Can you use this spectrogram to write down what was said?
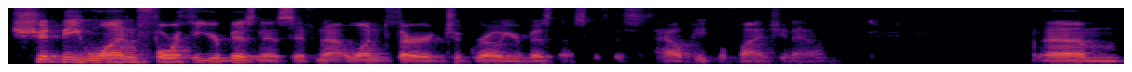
should be one fourth of your business, if not one third, to grow your business, because this is how people find you now. Um,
